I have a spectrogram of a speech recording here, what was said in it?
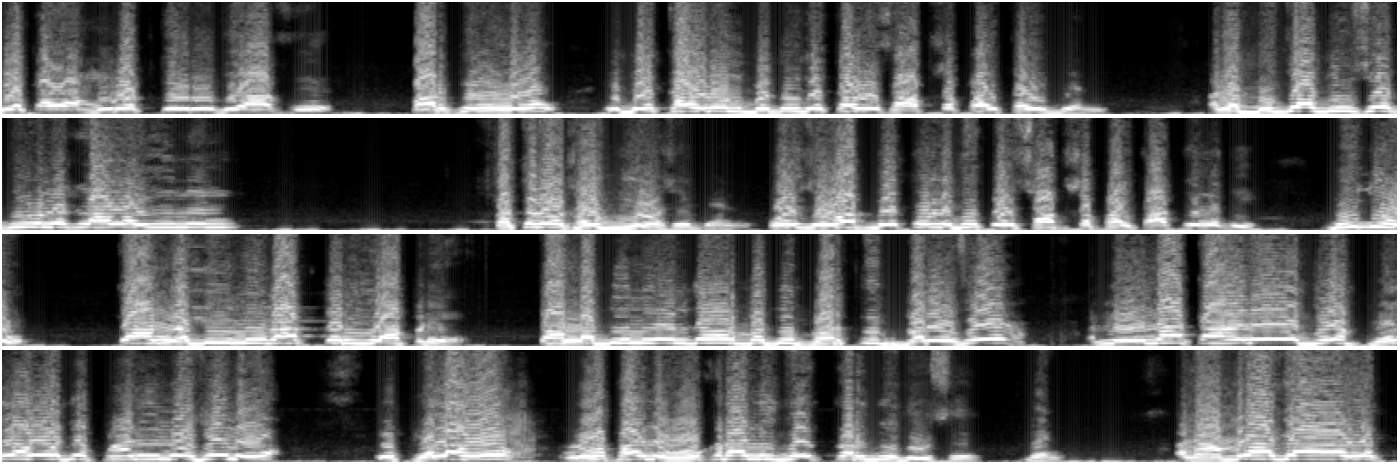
જે કાંઈ મુહૂર્ત કર્યું જે આ છે પાર્કિંગનું એ દેખાયું ને બધું દેખાયું, સાફ સફાઈ થઈ બેન. અને બીજા દિવસે થયું ને એટલે અહીંયા ઈ કચરો થઈ ગયો છે બેન. કોઈ જવાબ દેતું નથી, કોઈ સાફ સફાઈ થતી નથી. બીજું કે આ નદીની વાત કરીએ આપણે, તો આ નદીની અંદર બધી ભરતી જ ભરે છે. એટલે એના કારણે જે ફેલાવો જે પાણીનો છે ને, એ ફેલાવો નો થાય ને હોકરાની જે કરી દીધું છે બેન. અને હમણાં જ એક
